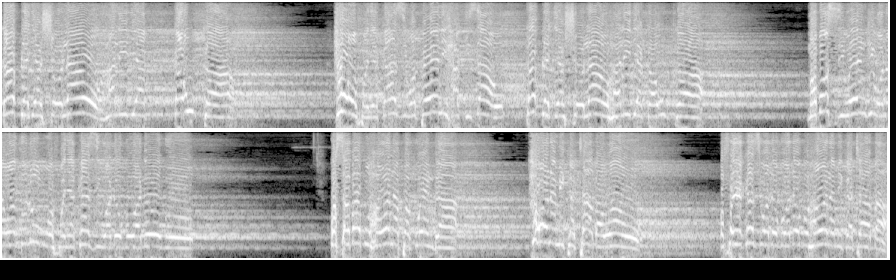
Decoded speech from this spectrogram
kabla jasho lao halijakauka wafanyakazi wapeni haki zao kabla jasho lao halijakauka. Mabosi wengi wanawadhulumu wafanyakazi wadogo wadogo kwa sababu hawana pa kwenda hawana mikataba wao. Wafanyakazi wadogo wadogo hawana mikataba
